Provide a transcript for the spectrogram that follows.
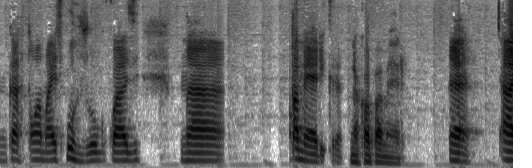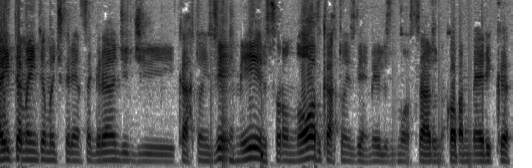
Um cartão a mais por jogo quase na Copa América. Na Copa América. É. Aí também tem uma diferença grande de cartões vermelhos. Foram nove cartões vermelhos mostrados na Copa América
